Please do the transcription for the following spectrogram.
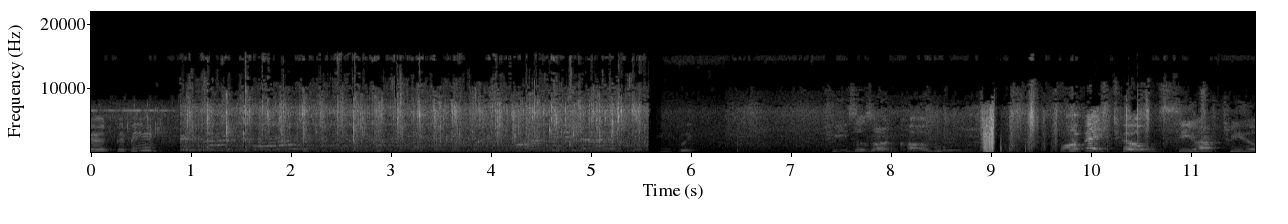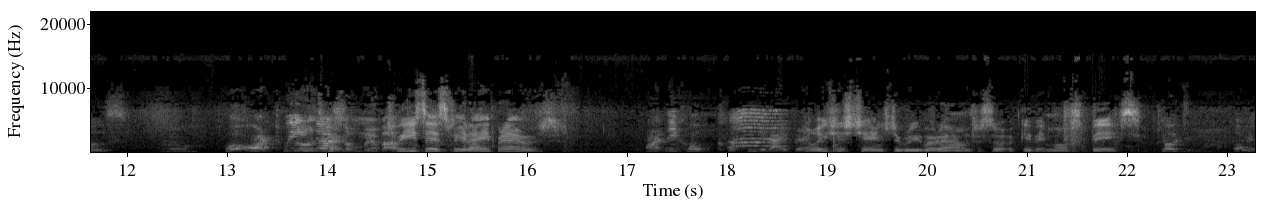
good, baby. Tweezers aren't cuttable. What about tools? Do you have tweezers? No. What are tweezers? No, tweezers for your eyebrows. Aren't they called clipping your eyebrows? At least Alisha's changed the room around to sort of give it more space. Don't do that. Oh, yeah.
